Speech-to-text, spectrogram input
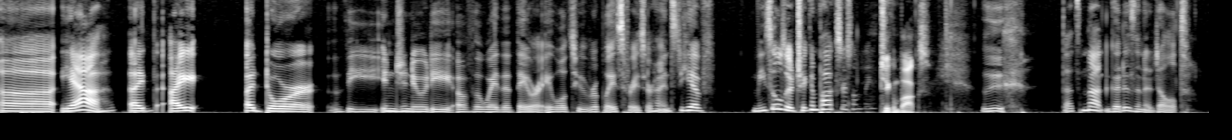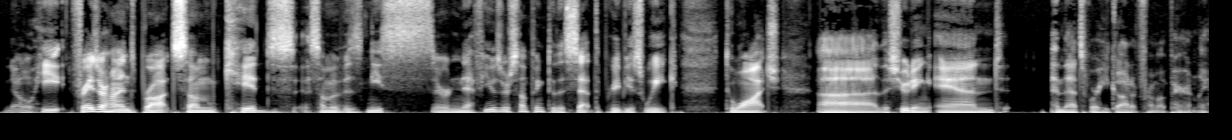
Uh yeah, I I adore the ingenuity of the way that they were able to replace Frazer Hines. Do you have measles or chickenpox or something? Chicken box. Ugh. That's not good as an adult. No, he Frazer Hines brought some kids, some of his niece or nephews or something, to the set the previous week to watch uh, the shooting, and and that's where he got it from apparently.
